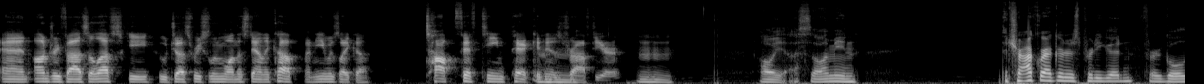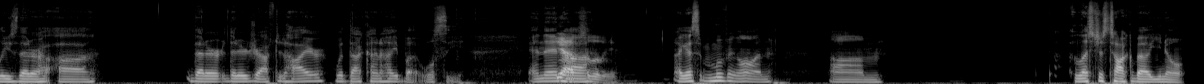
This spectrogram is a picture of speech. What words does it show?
and Andrei Vasilevskiy, who just recently won the Stanley Cup, and he was like a top 15 pick in mm-hmm. his draft year. Mm-hmm. Oh, yeah. So, I mean, the track record is pretty good for goalies that are uh, that are that are drafted higher with that kind of height, but we'll see. And then, yeah, uh, absolutely. I guess moving on, um, let's just talk about you know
